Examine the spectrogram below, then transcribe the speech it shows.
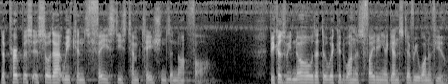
The purpose is so that we can face these temptations and not fall. Because we know that the wicked one is fighting against every one of you,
